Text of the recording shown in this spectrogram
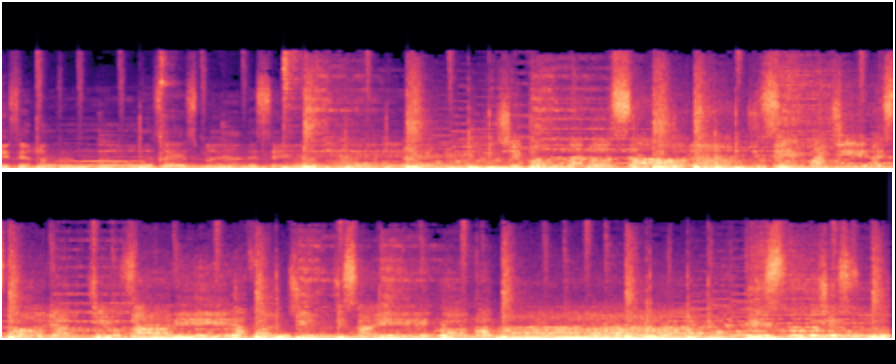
de ser luz resplandecer. Chegou a nossa hora de ser parte da história, de ousar e ir avante, de sair e proclamar. Cristo Jesus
